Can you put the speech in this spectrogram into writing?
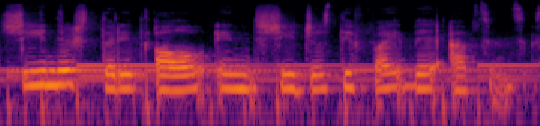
She understood it all and she justified the absences.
